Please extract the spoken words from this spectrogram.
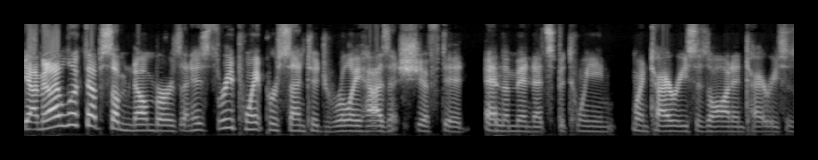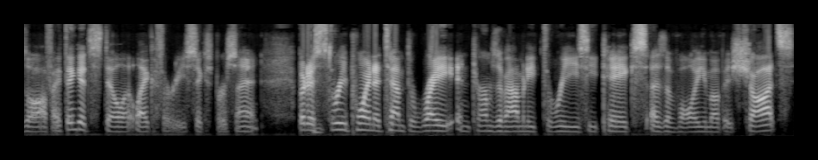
Yeah, I mean, I looked up some numbers, and his three point percentage really hasn't shifted in the minutes between when Tyrese is on and Tyrese is off. I think it's still at like 36%. But his mm. three point attempt rate, in terms of how many threes he takes as a volume of his shots,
